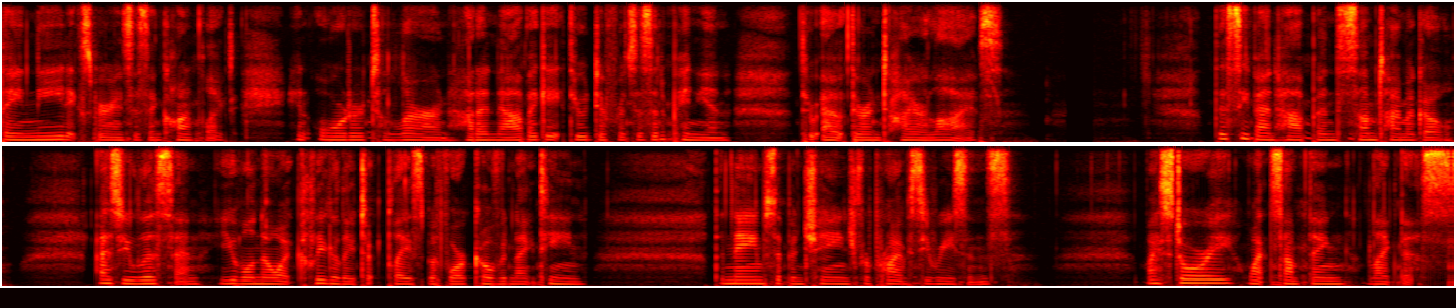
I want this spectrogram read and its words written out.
They need experiences in conflict in order to learn how to navigate through differences in opinion throughout their entire lives. This event happened some time ago. As you listen, you will know it clearly took place before COVID 19. The names have been changed for privacy reasons. My story went something like this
